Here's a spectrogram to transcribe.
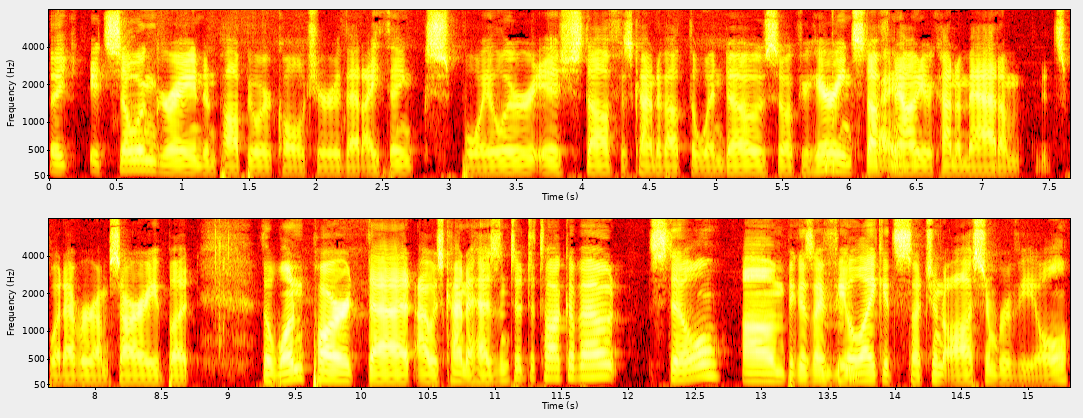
like it's so ingrained in popular culture that I think spoiler-ish stuff is kind of out the window. So if you're hearing stuff Right. now and you're kind of mad, I'm it's whatever. I'm sorry, but the one part that I was kind of hesitant to talk about still, um, because I feel like it's such an awesome reveal,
